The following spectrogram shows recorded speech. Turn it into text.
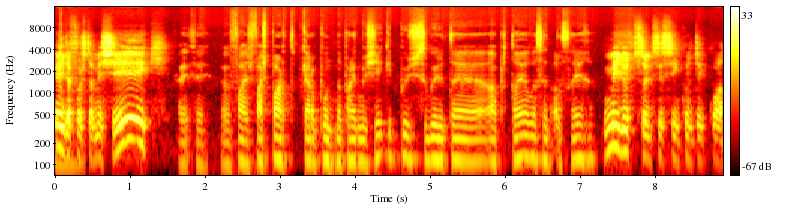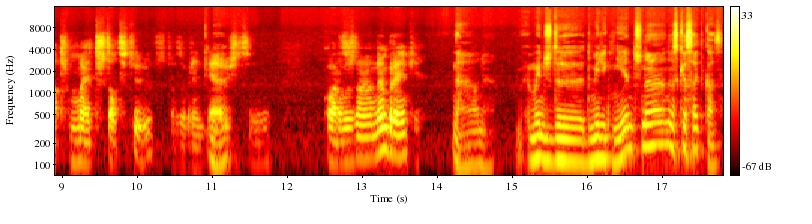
Ainda foste a Mexique. É, é. Faz, faz parte de picar o ponto na parede do Mexique e depois subir até à Portela, Santa da Serra. 1854 metros de altitude. Estás a brincar? Isto. Carlos não, não brinca. Não, não. Menos de, de 1500 não, não sequer sai de casa.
